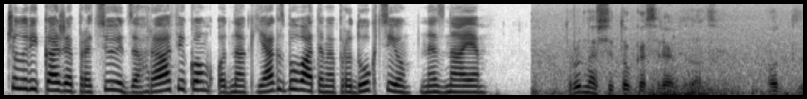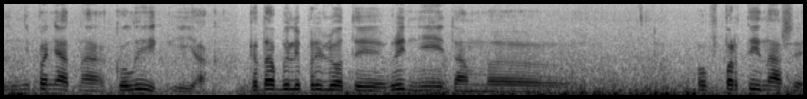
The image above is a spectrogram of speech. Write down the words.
Чоловік каже, працюють за графіком, однак як збуватиме продукцію, не знає. Трудности только с реализацией. Вот непонятно, коли и як. Когда были прилеты в Ридни, там, э, в порты наши,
